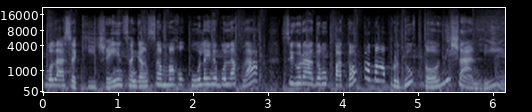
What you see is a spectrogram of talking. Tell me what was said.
Mula sa keychains hanggang sa makukulay na bulaklak, siguradong patok ang mga produkto ni Shanley.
